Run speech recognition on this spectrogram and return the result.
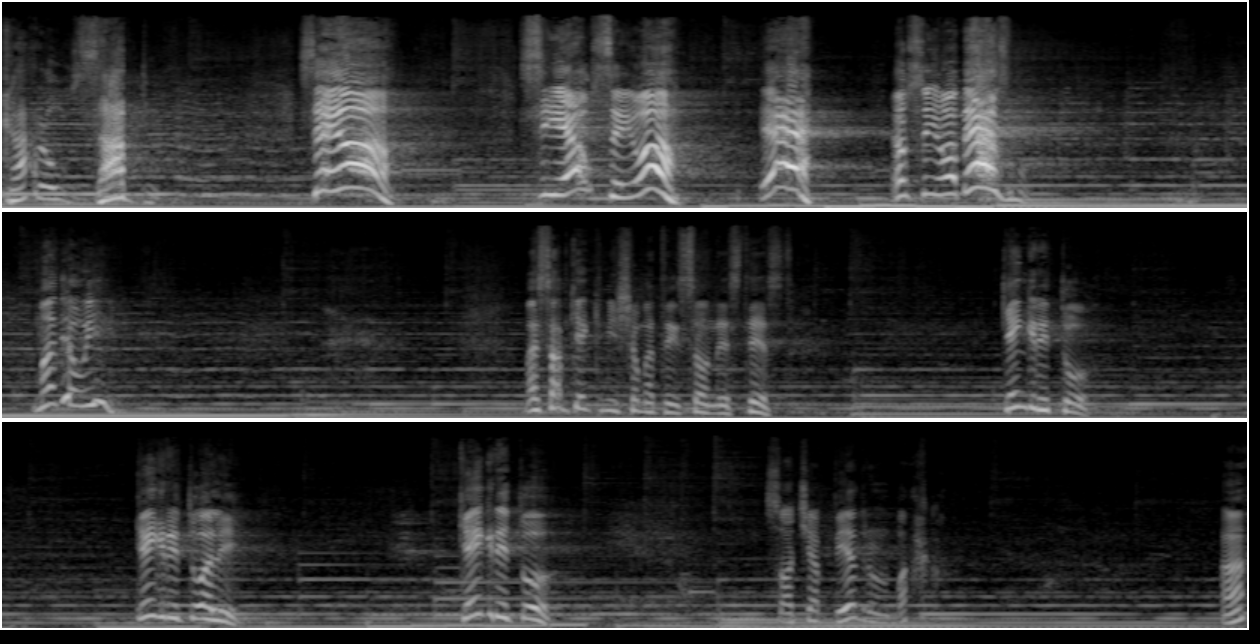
Cara ousado, Senhor, se é o Senhor, é, é o Senhor mesmo, manda eu ir. Mas sabe o que, é que me chama a atenção nesse texto? Quem gritou? Quem gritou ali? Quem gritou? Só tinha Pedro no barco? Hã?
